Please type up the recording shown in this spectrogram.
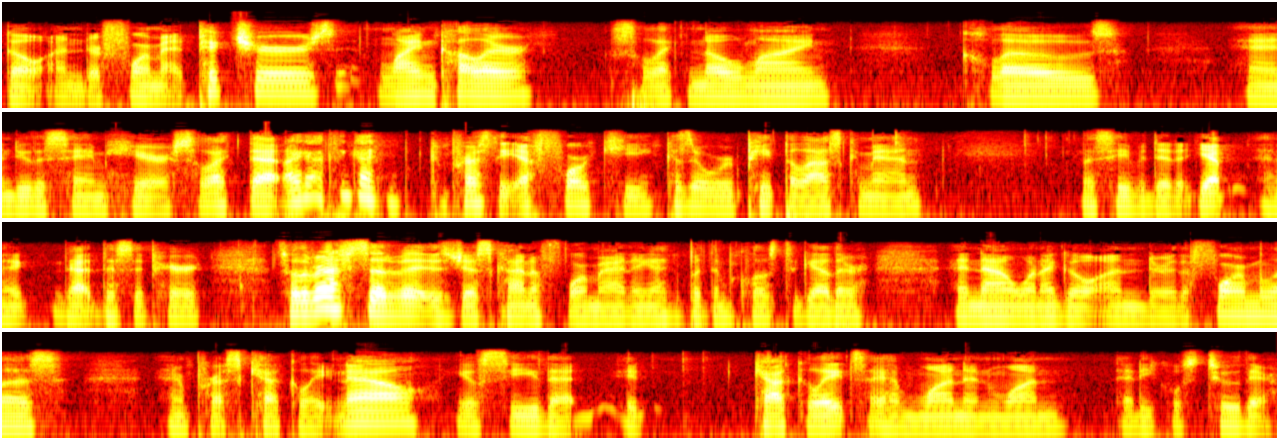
go under Format Pictures, Line Color, select No Line, Close, and do the same here. Select that. I, I think I can press the F4 key because it will repeat the last command. Let's see if it did it. Yep, and it, that disappeared. So the rest of it is just kind of formatting. I can put them close together. And now when I go under the formulas and press calculate now, you'll see that it calculates. I have 1 and 1 that equals 2 there.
